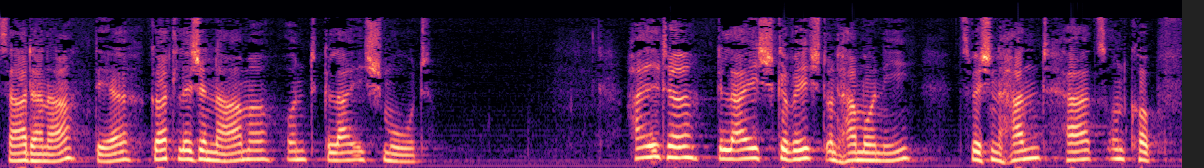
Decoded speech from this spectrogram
Sadhana, der göttliche Name und Gleichmut. Halte Gleichgewicht und Harmonie zwischen Hand, Herz und Kopf,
